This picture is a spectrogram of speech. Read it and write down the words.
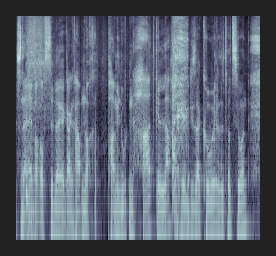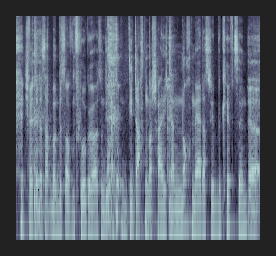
Sind dann einfach aufs Zimmer gegangen, haben noch ein paar Minuten hart gelacht wegen dieser komischen Situation. Ich wette, das hat man bis auf den Flur gehört und die dachten, die dachten wahrscheinlich dann noch mehr, dass wir bekifft sind. Ja.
